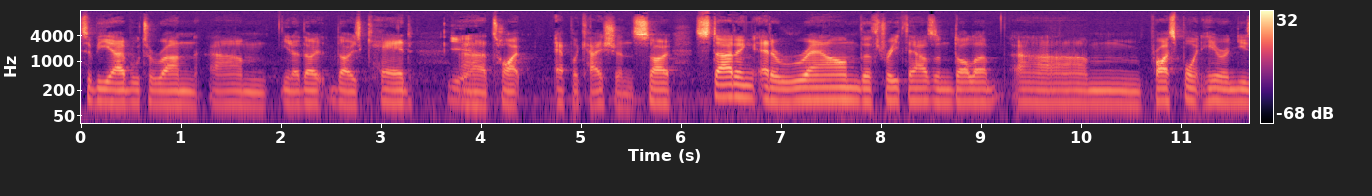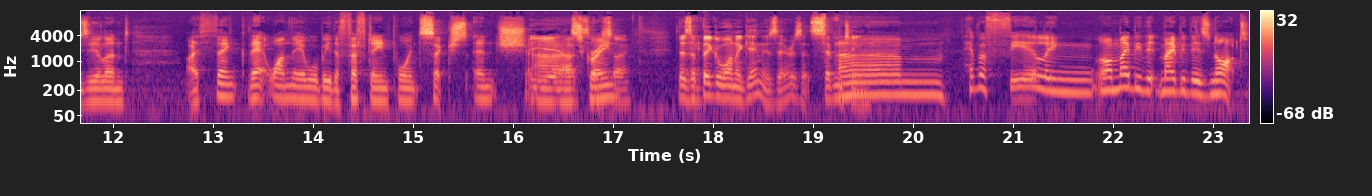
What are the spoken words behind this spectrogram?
to be able to run, um, you know, tho- those CAD Yeah. uh, type applications. So starting at around the three thousand dollar um, price point here in New Zealand. I think that one there will be the 15.6 inch uh, say screen. so. There's a bigger one again, is there? Is it 17? Um, have a feeling, or maybe that maybe there's not,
